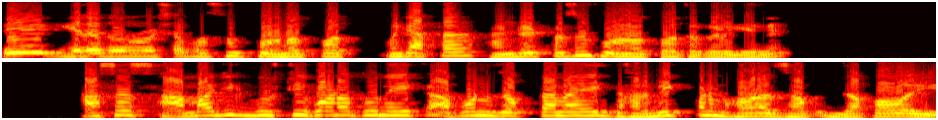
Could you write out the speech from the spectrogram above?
ते गेल्या दोन वर्षापासून पूर्णत्व म्हणजे आता हंड्रेड पर्सेंट पूर्णत्वाकडे गेले असं सामाजिक दृष्टिकोनातून एक आपण जपताना एक धार्मिक पण भावना जपावी.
